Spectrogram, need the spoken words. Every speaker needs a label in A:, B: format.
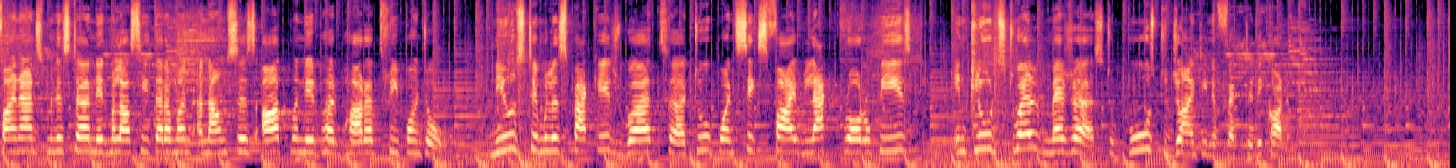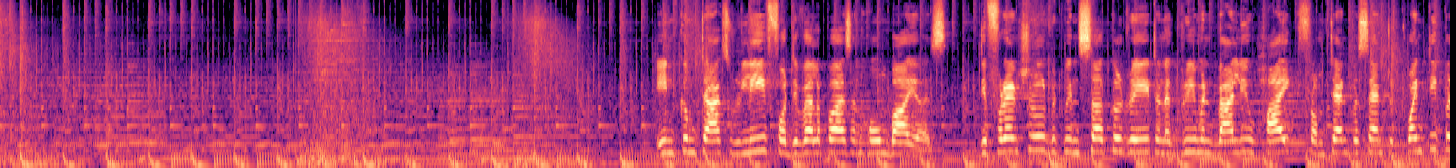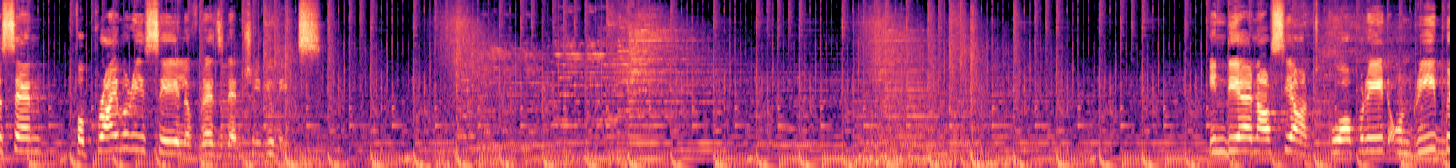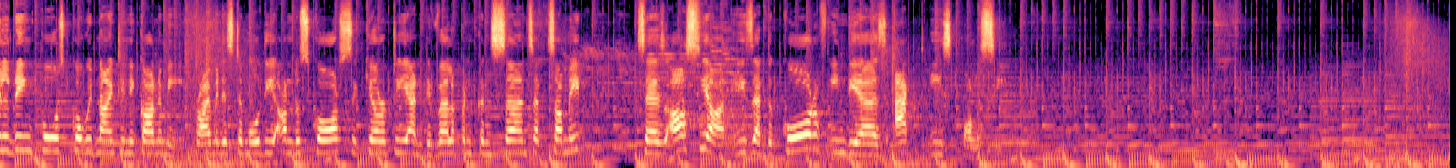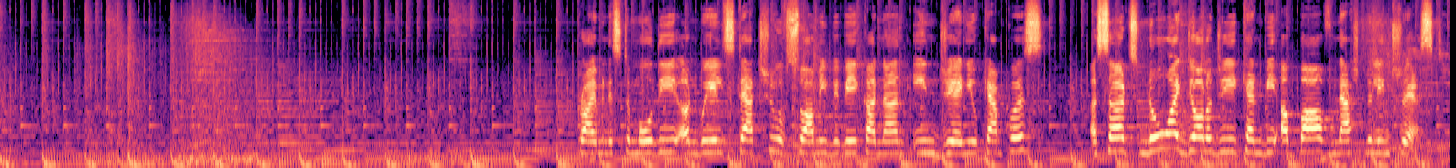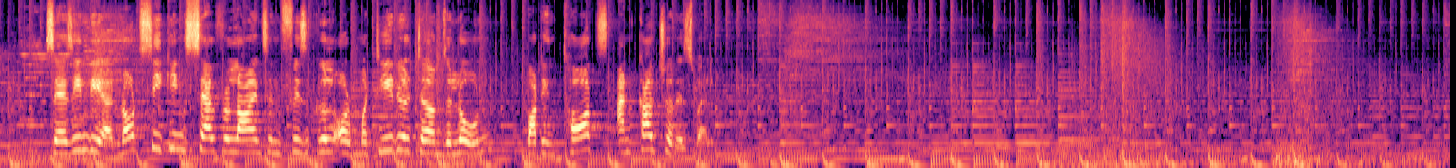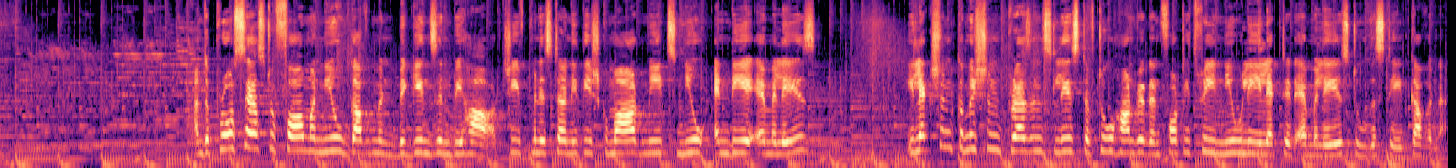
A: Finance Minister Nirmala Sitharaman announces Atmanirbhar Bharat 3.0. New stimulus package worth uh, 2.65 lakh crore rupees includes 12 measures to boost COVID-19 affected economy. Income tax relief for developers and home buyers. Differential between circle rate and agreement value hike from 10% to 20% for primary sale of residential units. India and ASEAN cooperate on rebuilding post-COVID-19 economy. Prime Minister Modi underscores security and development concerns at summit, says ASEAN is at the core of India's Act East policy. Prime Minister Modi unveiled statue of Swami Vivekanand in JNU campus asserts no ideology can be above national interest. Says India not seeking self reliance in physical or material terms alone, but in thoughts and culture as well. And the process to form a new government begins in Bihar. Chief Minister Nitish Kumar meets new NDA MLAs Election Commission presents list of 243 newly elected MLAs to the state governor.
